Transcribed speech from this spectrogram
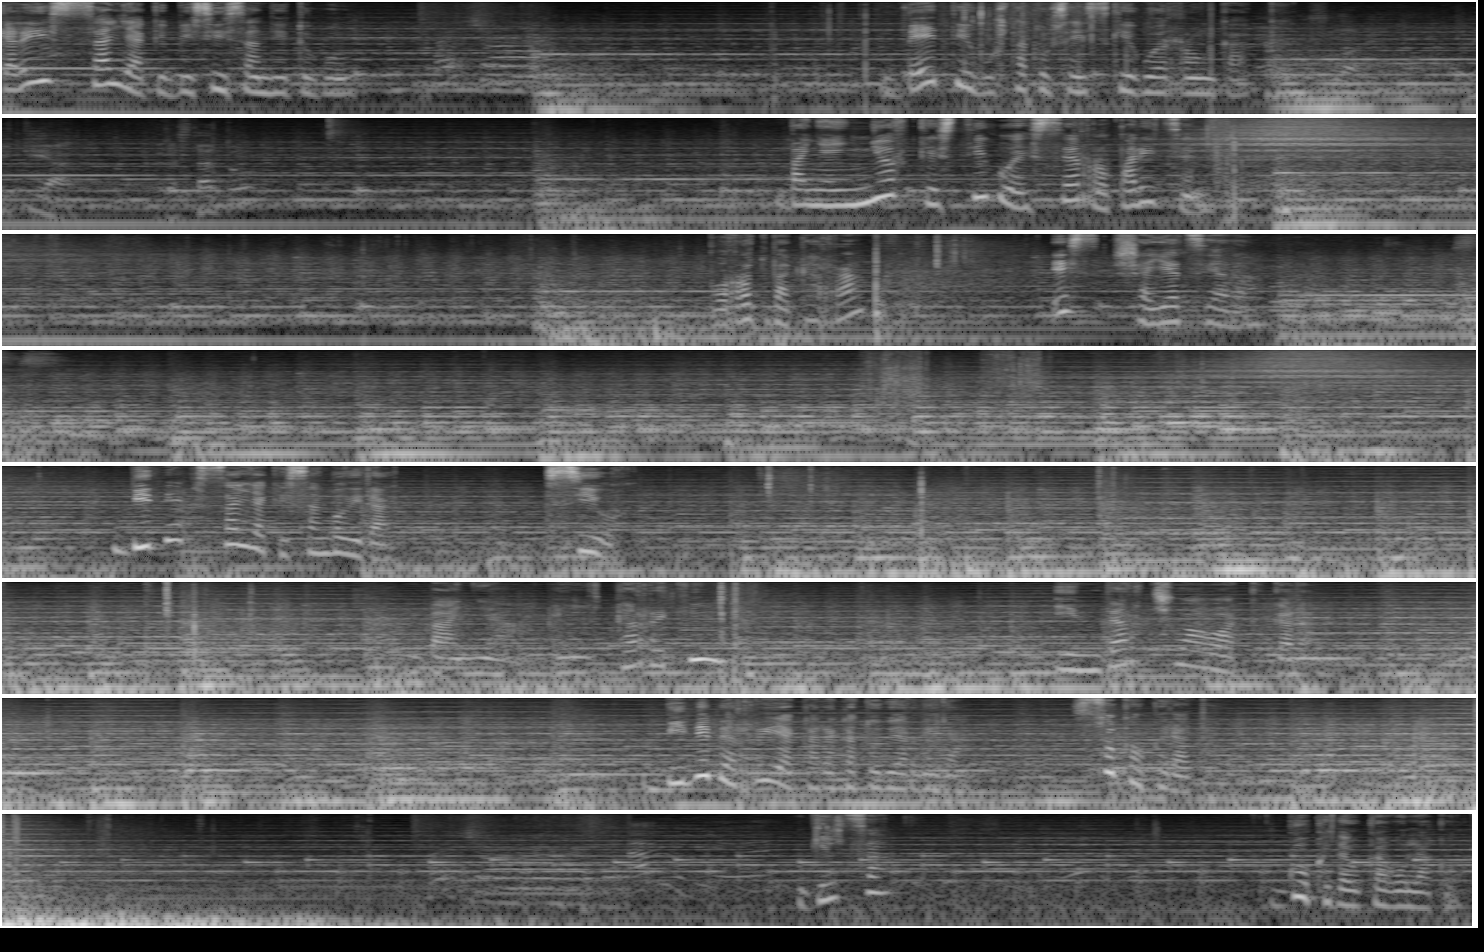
Garai zailak bizi izan ditugu. Beti gustatu zaizkigu erronkak. Baina inork ez digu ezer oparitzen. Borrot bakarra, ez saiatzea da. Bideak zailak izango dira, ziur. Baina elkarrekin indartsuagoak gara. Bide berriak harakatu behar dira. Zuk aukeratu. Giltza guk daukagulako.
